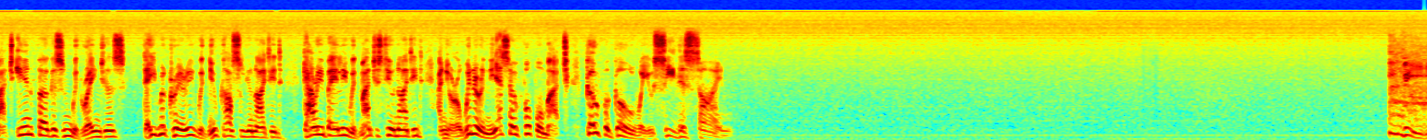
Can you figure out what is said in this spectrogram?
Match Iain Ferguson with Rangers, Dave McCreery with Newcastle United, Gary Bailey with Manchester United, and you're a winner in the Esso football match. Go for goal where you see this sign. TV.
